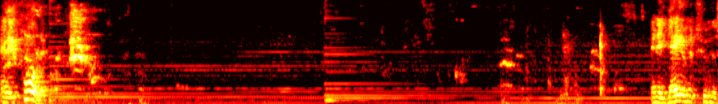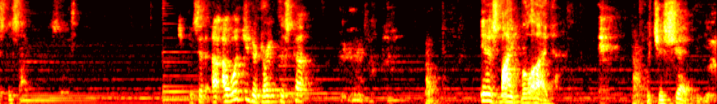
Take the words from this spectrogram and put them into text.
and He poured it. And he gave it to his disciples. He said, I, I want you to drink this cup. It is my blood, which is shed for you.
